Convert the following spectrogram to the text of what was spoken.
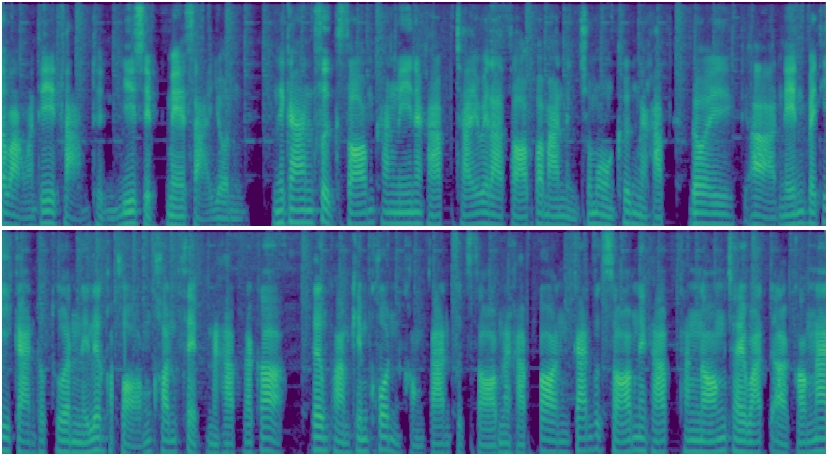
ระหว่างวันที่ 3 ถึง 20 เมษายน ในการฝึกซ้อมครั้งนี้นะครับ ใช้เวลาซ้อมประมาณ 1 ชั่วโมงครึ่งนะครับ โดยเน้นไปที่การทบทวนในเรื่องของคอนเซปต์นะครับ แล้วก็ เพิ่มความเข้มข้นของการฝึกซ้อมนะครับ ก่อนการฝึกซ้อมนะครับทางน้องชัยวัฒน์กองหน้า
